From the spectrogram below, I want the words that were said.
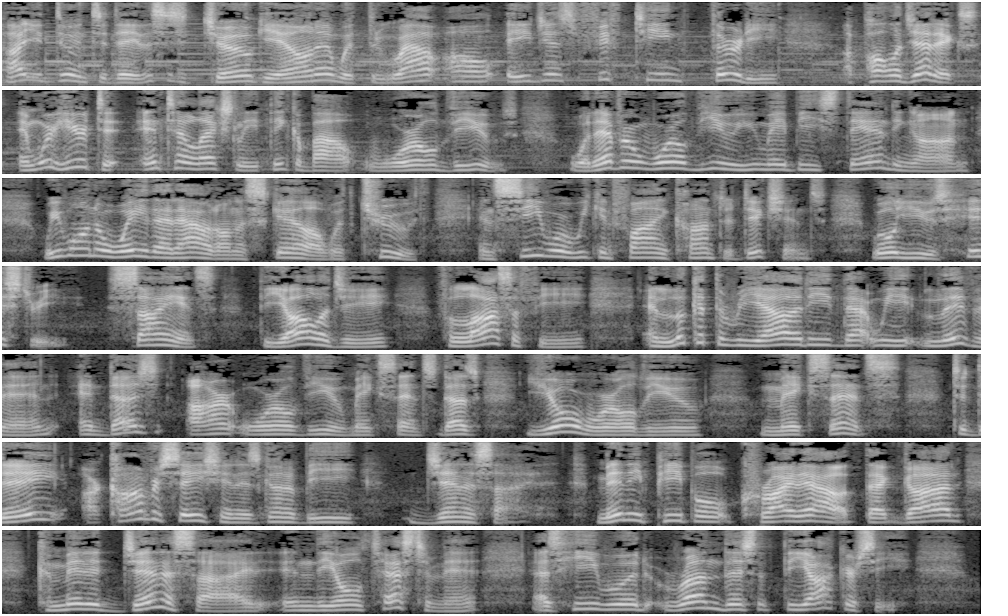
How are you doing today? This is Joe Gaona with Throughout All Ages 1530 apologetics, and we're here to intellectually think about worldviews. Whatever worldview you may be standing on, we want to weigh that out on a scale with truth and see where we can find contradictions. We'll use history, science, theology, philosophy, and look at the reality that we live in and does our worldview make sense? Does your worldview make sense? Today, our conversation is going to be genocide. Many people cried out that God committed genocide in the Old Testament as he would run this theocracy.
